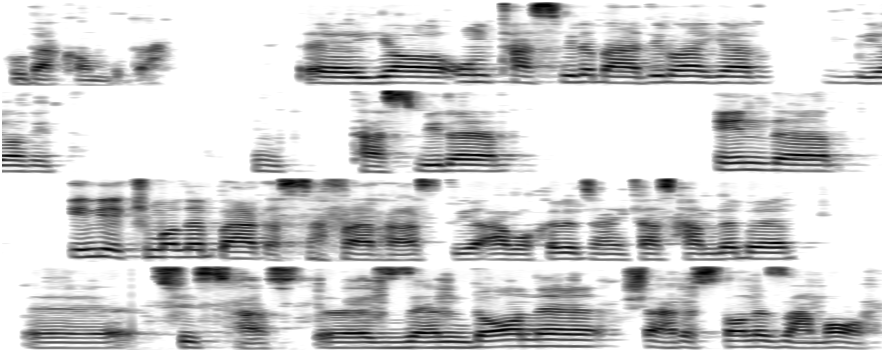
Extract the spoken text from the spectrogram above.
کودکان بودن. یا اون تصویر بعدی رو اگر بیارید این تصویر این این یک مال بعد از سفر هست. توی اواخر جنگ هست. حمله به چیز هست. زندان شهرستان زمار.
